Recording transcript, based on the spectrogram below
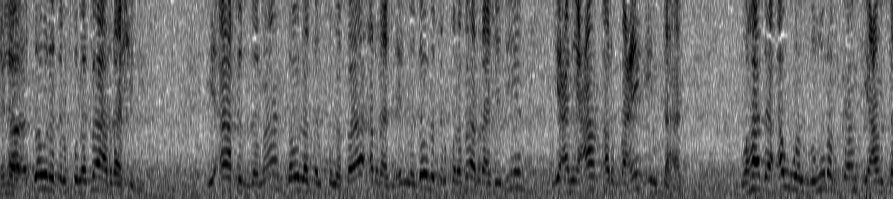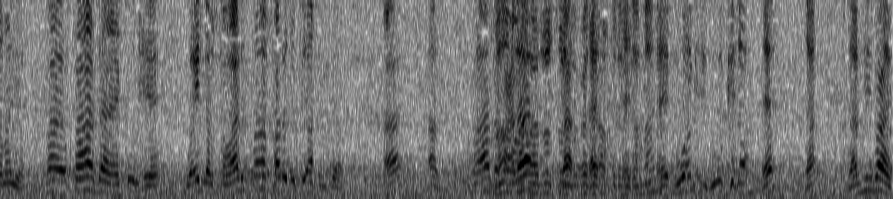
خلاف. دولة الخلفاء الراشدين. في آخر زمان دولة الخلفاء الراشدين. لأن دولة الخلفاء الراشدين يعني عام 40 انتهت. وهذا أول ظهورهم كان في عام 8 فهذا يكون إيه؟ وإلا الخوارج ما خرجوا في آخر الزمان ها؟ هذا معناه الزمان هو هو كذا قال في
